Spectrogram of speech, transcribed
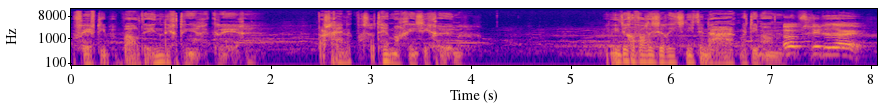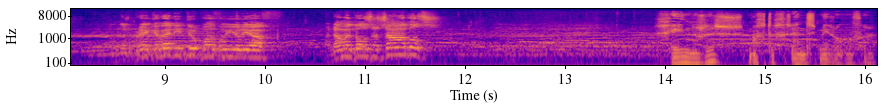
Of heeft hij bepaalde inlichtingen gekregen? Waarschijnlijk was het helemaal geen zigeuner. In ieder geval is er iets niet in de haak met die man. Opschieten daar! Anders breken wij die troep wel voor jullie af. Maar dan met onze sabels. Geen Rus mag de grens meer over.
